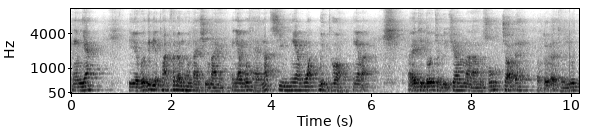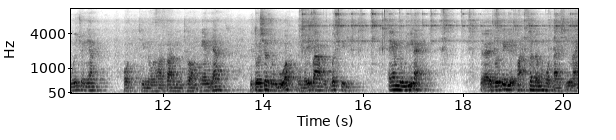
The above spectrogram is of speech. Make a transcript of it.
anh em nhé. Thì với cái điện thoại phân âm hồ tài xỉu này anh em có thể lắp sim nghe gọi bình thường anh em ạ. Đấy thì tôi chuẩn bị cho em là một số hỗ trợ đây và tôi đã thử lưu muối cho anh em. Hột thì nổi hoàn toàn bình thường anh em nhé. Thì tôi sẽ dùng đũa để lấy ba hột bất kỳ. Anh em lưu ý này Đấy, với cái điện thoại phân âm một tài xỉu này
